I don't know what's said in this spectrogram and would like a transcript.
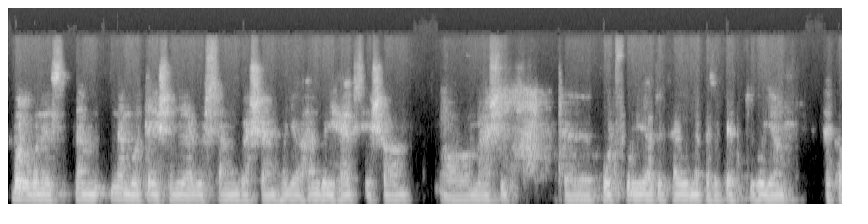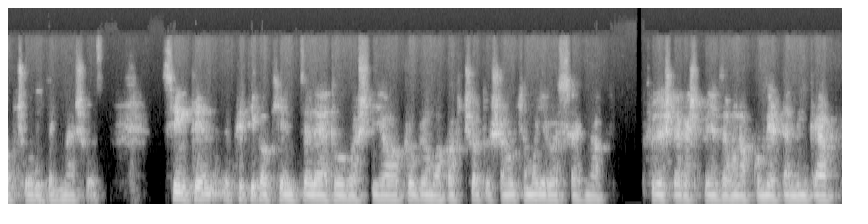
valóban ez nem, nem volt teljesen világos számunkra sem, hogy a Hungary Helps és a, a másik portfólió úrnak ez a kettő hogyan kapcsolódik egymáshoz. Szintén kritikaként lehet olvasni a programmal kapcsolatosan, hogyha Magyarországnak fölösleges pénze van, akkor miért nem inkább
